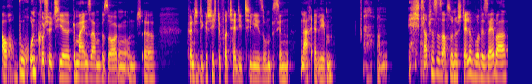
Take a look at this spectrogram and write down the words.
auch Buch und Kuscheltier gemeinsam besorgen und äh, könnte die Geschichte von Teddy Tilly so ein bisschen nacherleben. Und ich glaube, das ist auch so eine Stelle, wo wir selber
